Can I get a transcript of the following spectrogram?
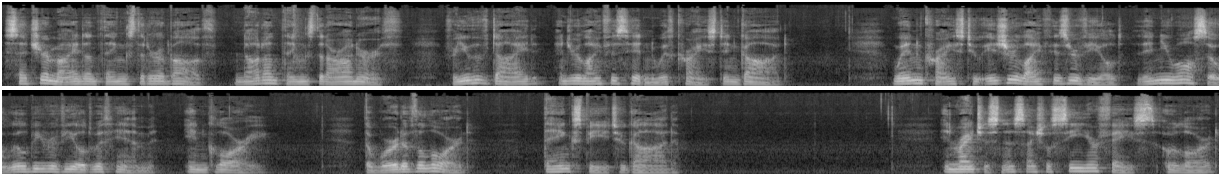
Set your mind on things that are above, not on things that are on earth, for you have died, and your life is hidden with Christ in God. When Christ, who is your life, is revealed, then you also will be revealed with him in glory. The word of the Lord. Thanks be to God. In righteousness I shall see your face, O Lord.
